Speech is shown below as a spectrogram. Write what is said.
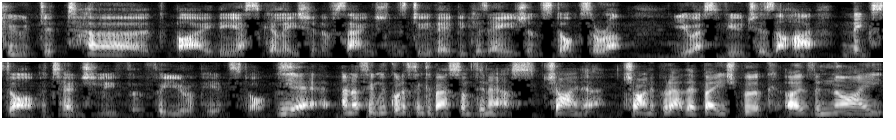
too deterred by the escalation of sanctions, do they? Because Asian stocks are up US futures are high. Mixed start potentially for, for European stocks. Yeah, and I think we've got to think about something else. China. China put out their beige book overnight.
